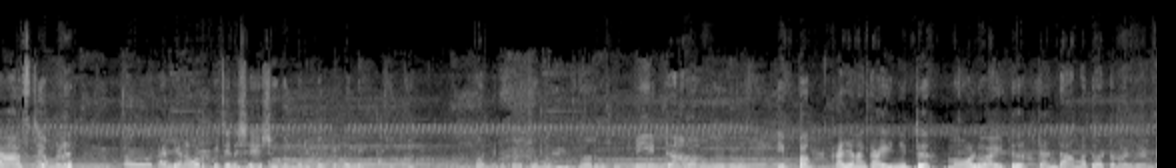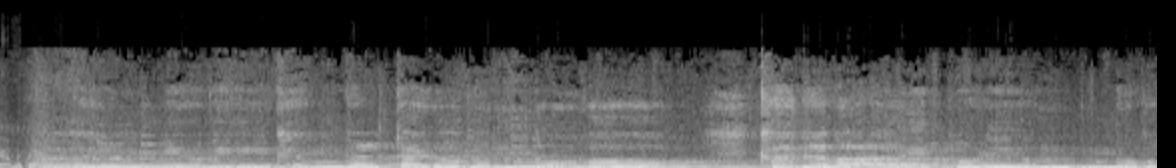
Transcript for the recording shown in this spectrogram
ലാസ്റ്റ് നമ്മൾ കല്യാണം ഉറപ്പിച്ചതിന് ശേഷം പൊന്മുടി പോയിട്ടുണ്ടല്ലേ? സത്യം. പൊന്മുടി പോയിട്ടുണ്ട്. വീട്ടാ ഇപ്പം കല്യാണം കഴിഞ്ഞിട്ട് മോളുമായിട്ട് രണ്ടാമത്തെ വട്ടം വരുന്നത് രണ്ടാമത്തെ വട്ടം. കനവായി പൊഴിയുന്നുവോ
